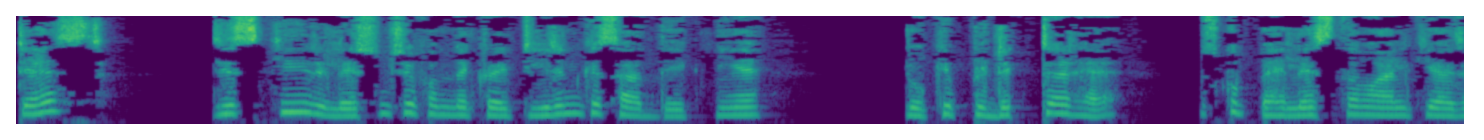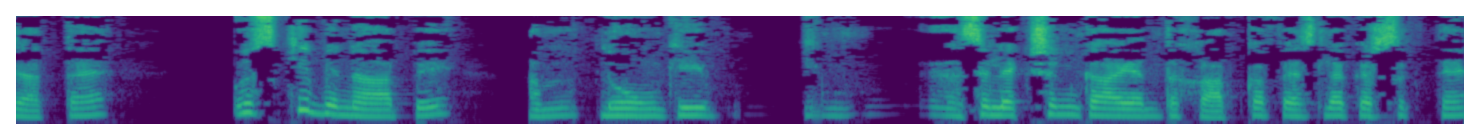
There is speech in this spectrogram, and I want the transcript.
ٹیسٹ جس کی ریلیشن شپ ہم نے کرائٹیرین کے ساتھ دیکھنی ہے، جو کہ پرڈکٹر ہے، اس کو پہلے استعمال کیا جاتا ہے۔ اس کی بنا پہ ہم لوگوں کی سلیکشن کا یا انتخاب کا فیصلہ کر سکتے ہیں۔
